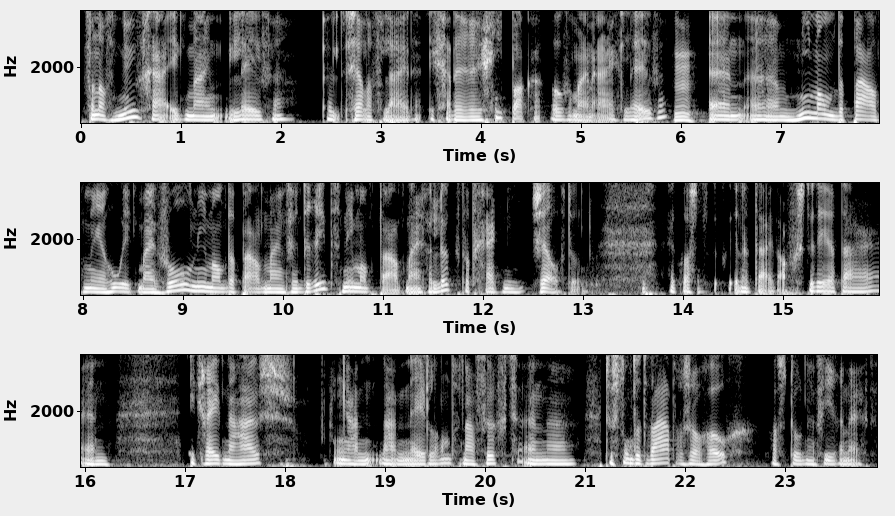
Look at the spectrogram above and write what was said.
vanaf nu ga ik mijn leven zelf leiden. Ik ga de regie pakken over mijn eigen leven. Hmm. En um, niemand bepaalt meer hoe ik mij voel. Niemand bepaalt mijn verdriet. Niemand bepaalt mijn geluk. Dat ga ik nu zelf doen. Ik was in de tijd afgestudeerd daar. En ik reed naar huis. Naar, naar Nederland, naar Vught. En uh, toen stond het water zo hoog. Was toen in 94.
